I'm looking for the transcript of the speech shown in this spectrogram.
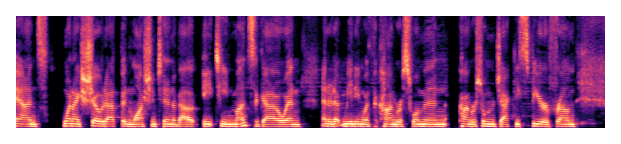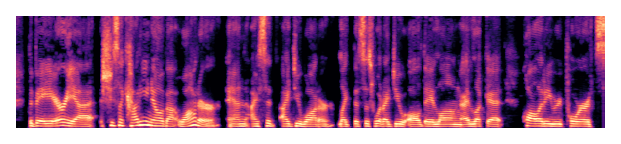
And when I showed up in Washington about 18 months ago and ended up meeting with a congresswoman, Congresswoman Jackie Speier from the Bay Area, she's like, How do you know about water? And I said, I do water. Like, this is what I do all day long. I look at quality reports.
